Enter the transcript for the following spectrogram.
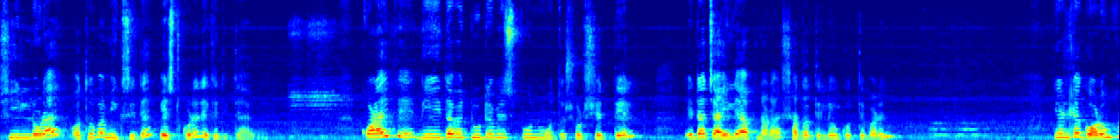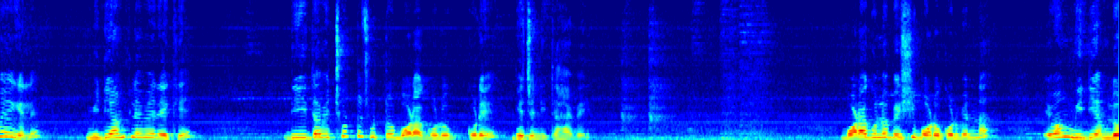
শিল নোড়ায় অথবা মিক্সিতে পেস্ট করে রেখে দিতে হবে। কড়াইতে দিয়ে দিতে হবে টু টেবিল স্পুন মতো সর্ষের তেল। এটা চাইলে আপনারা সাদা তেলেও করতে পারেন। তেলটা গরম হয়ে গেলে মিডিয়াম ফ্লেমে রেখে দিয়ে দিতে হবে ছোট্ট ছোট্ট বড়াগুলো করে ভেজে নিতে হবে। বড়াগুলো বেশি বড় করবেন না এবং মিডিয়াম লো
